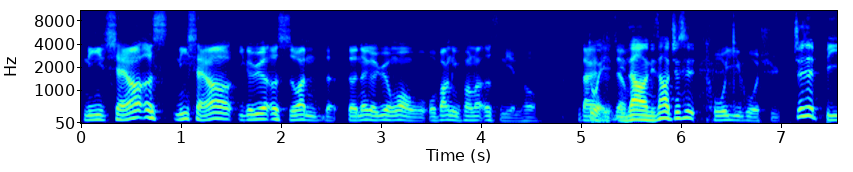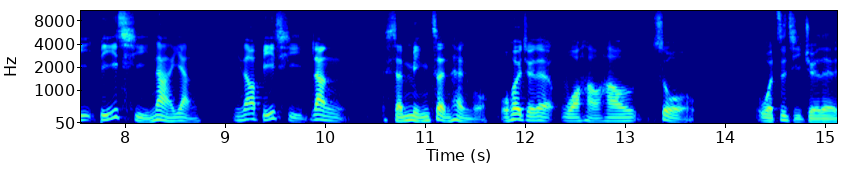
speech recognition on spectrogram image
你想要二十，你想要一个月二十万的的那个愿望，我我帮你放到二十年后，对，你知道你知道就是拖移过去。就是比比起那样，你知道比起让神明憎恨我，我会觉得我好好做我自己觉得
